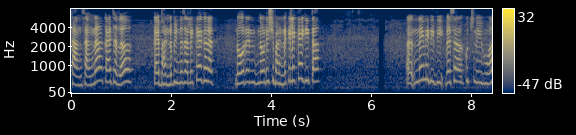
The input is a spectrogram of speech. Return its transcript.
सांग सांग ना काय झालं? काय भांडणं भिंड झाले काय घरात? नवरे नवरेशी भांडणं केले काय गीता? अं, नहीं नहीं दीदी वैसा कुछ नहीं हुआ.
